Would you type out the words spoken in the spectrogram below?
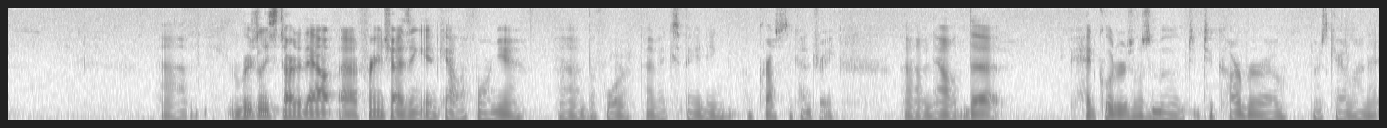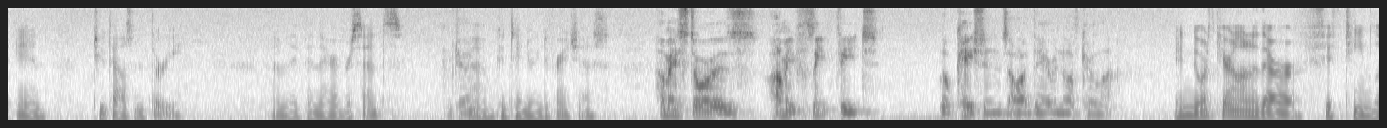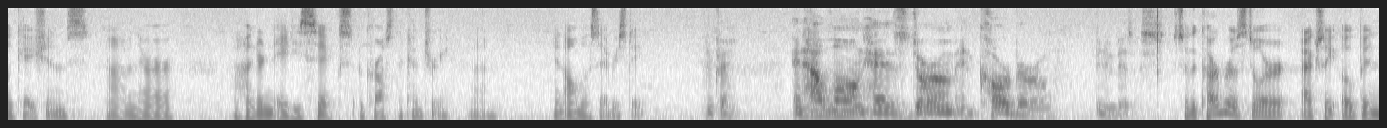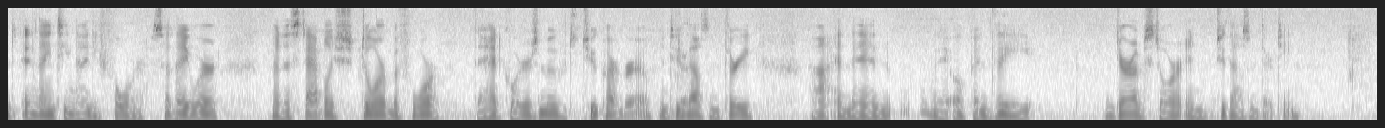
Uh, originally started out uh, franchising in California uh, before kind of expanding across the country. Uh, now the headquarters was moved to Carrboro, North Carolina in 2003. Um, they've been there ever since. Okay. Um, continuing to franchise. How many stores, how many Fleet Feet locations are there in North Carolina? In North Carolina, there are 15 locations, um, and there are 186 across the country um, in almost every state. Okay. And how long has Durham and Carrboro been in business? So the Carrboro store actually opened in 1994. So they were an established store before the headquarters moved to Carrboro in 2003. Uh, and then they opened the Durham store in 2013.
